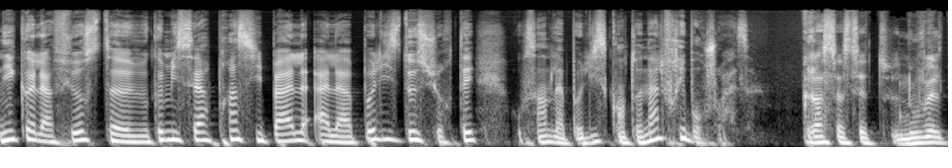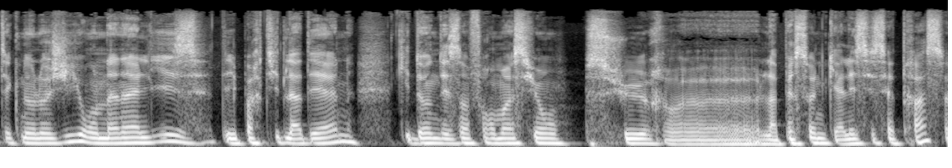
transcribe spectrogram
Nicolas Furst, euh, commissaire principal à la police de sûreté au sein de la police cantonale fribourgeoise. Grâce à cette nouvelle technologie, on analyse des parties de l'ADN qui donnent des informations sur euh, la personne qui a laissé cette trace,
